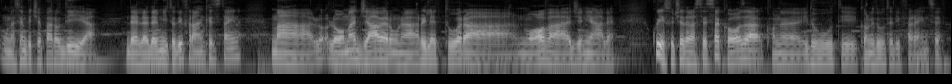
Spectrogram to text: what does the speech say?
una semplice parodia del, del mito di Frankenstein, ma lo, lo omaggiava, era una rilettura nuova, geniale. Qui succede la stessa cosa con, eh, dovuti, con le dovute differenze.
